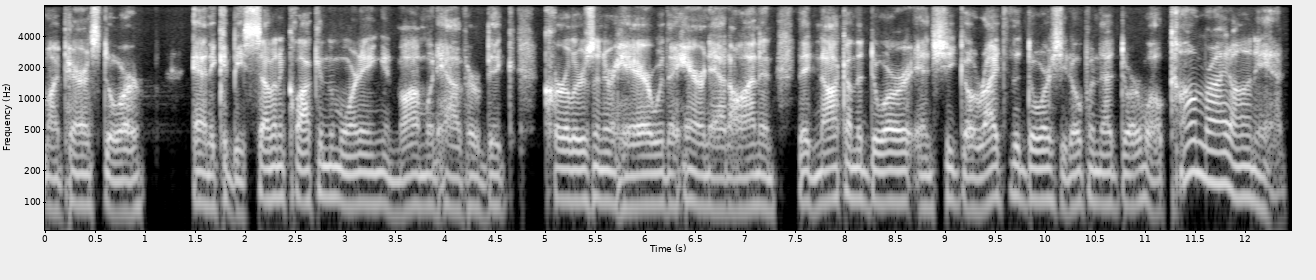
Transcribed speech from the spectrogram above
my parents' door and it could be seven o'clock in the morning and mom would have her big curlers in her hair with a hairnet on and they'd knock on the door and she'd go right to the door. She'd open that door. Well come right on in.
